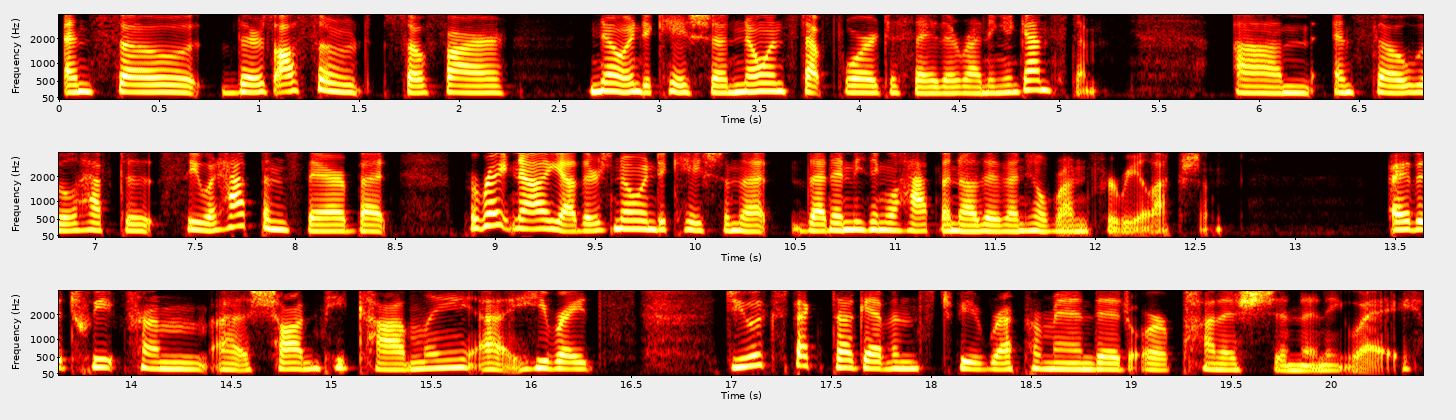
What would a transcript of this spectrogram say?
And so there's also so far no indication, no one stepped forward to say they're running against him. Um, and so we'll have to see what happens there. But but right now, yeah, there's no indication that that anything will happen other than he'll run for reelection. I have a tweet from uh, Sean P. Conley. Uh, he writes, "Do you expect Doug Evans to be reprimanded or punished in any way?"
